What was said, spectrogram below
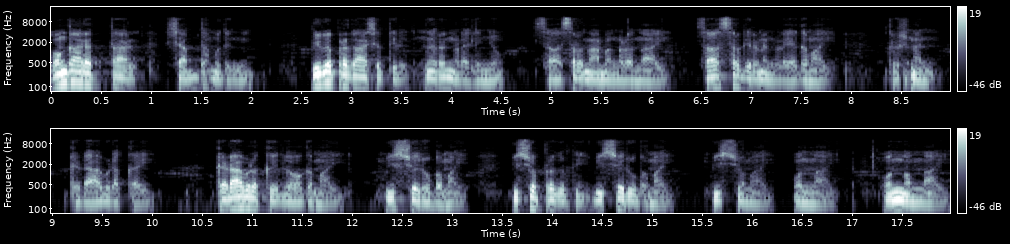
ഓങ്കാരത്താൽ ശബ്ദമുതുങ്ങി. ദിവ്യപ്രകാശത്തിൽ നിറങ്ങളലിഞ്ഞു. സഹസ്രനാമങ്ങളൊന്നായി സഹസ്രകിരണങ്ങൾ ഏകമായി. കൃഷ്ണൻ കെടാവിളക്കായി. കെടാവിളക്ക് ലോകമായി. വിശ്വരൂപമായി. വിശ്വപ്രകൃതി വിശ്വരൂപമായി. വിശ്വമായി ഒന്നായി. ഒന്നൊന്നായി.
